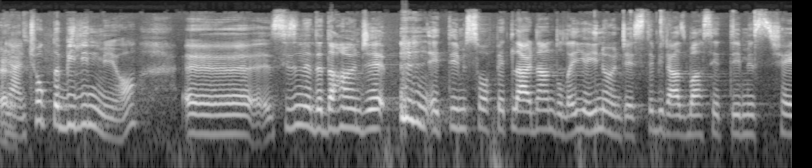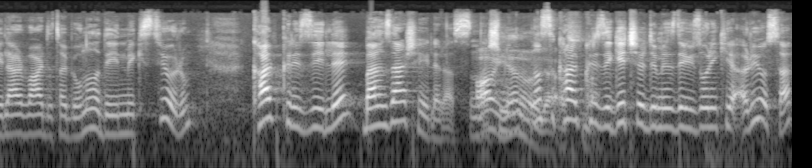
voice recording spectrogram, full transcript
Evet. Yani çok da bilinmiyor. Ee, sizinle de daha önce ettiğimiz sohbetlerden dolayı yayın öncesi de biraz bahsettiğimiz şeyler vardı tabii ona da değinmek istiyorum. Kalp kriziyle benzer şeyler aslında. Aynen Şimdi öyle nasıl kalp aslında. krizi geçirdiğimizde 112'yi arıyorsak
